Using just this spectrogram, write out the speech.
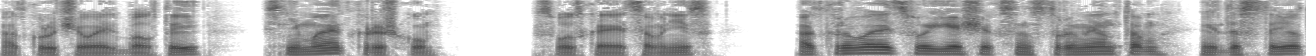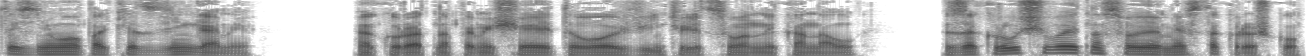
откручивает болты, снимает крышку, спускается вниз, открывает свой ящик с инструментом и достает из него пакет с деньгами, аккуратно помещает его в вентиляционный канал, закручивает на свое место крышку.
